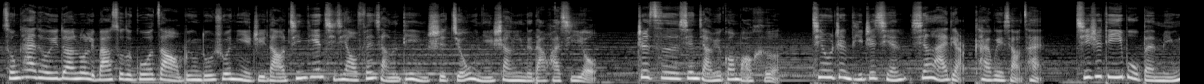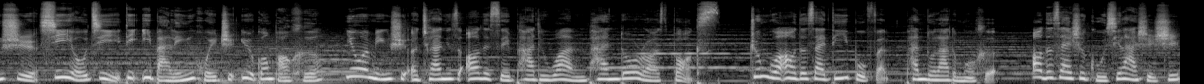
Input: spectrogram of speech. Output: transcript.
从开头一段啰里吧嗦的聒噪，不用多说，你也知道，今天琪琪要分享的电影是九五年上映的《大话西游》。这次先讲月光宝盒。进入正题之前，先来点开胃小菜。其实第一部本名是《西游记》第一百零一回之月光宝盒，英文名是《A Chinese Odyssey Part One: Pandora's Box》。中国《奥德赛》第一部分《潘多拉的魔盒》。奥德赛是古希腊史诗，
